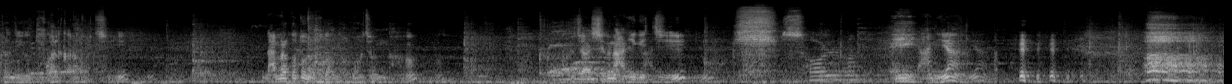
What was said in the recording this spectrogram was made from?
그런데 이거 누가 깔아뒀지? 남할 것도 누가 넘어졌나? 그 자식은 아니겠지? 설마? 에이 아니야. 아,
